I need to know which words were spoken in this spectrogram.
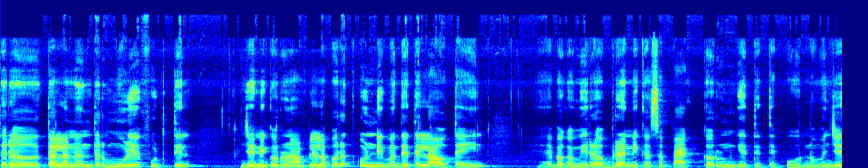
तर त्याला नंतर मुळे फुटतील जेणेकरून आपल्याला परत कुंडीमध्ये ते लावता येईल. हे बघा मी रबराने कसं पॅक करून घेते ते पूर्ण. म्हणजे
